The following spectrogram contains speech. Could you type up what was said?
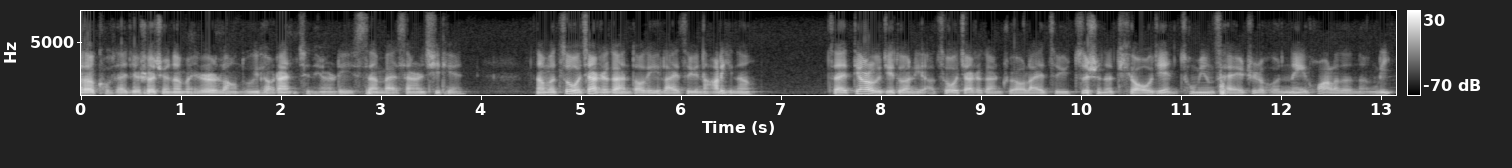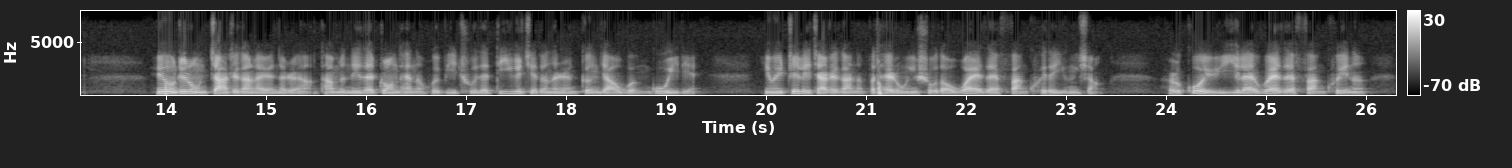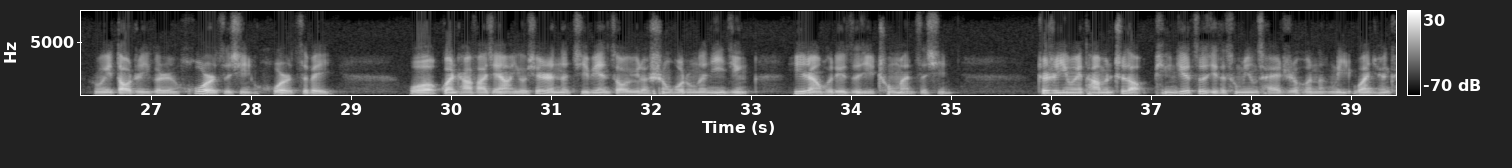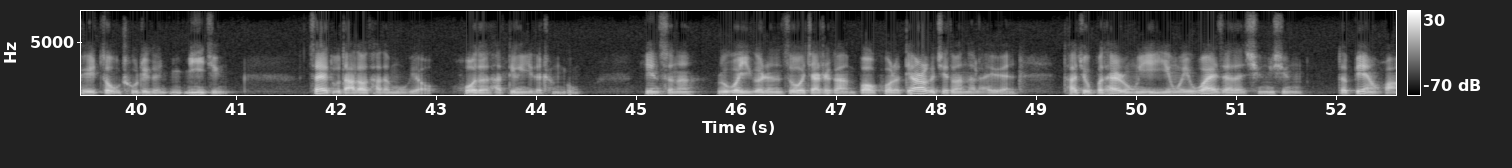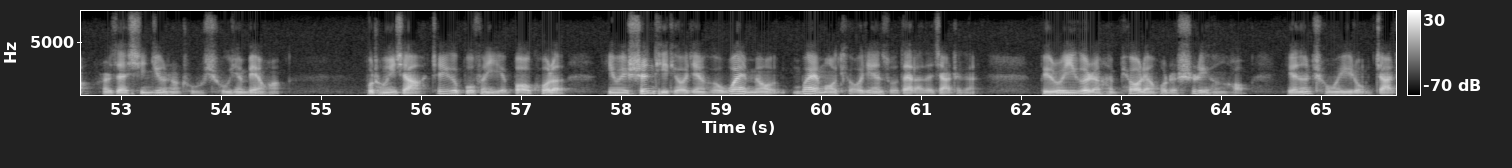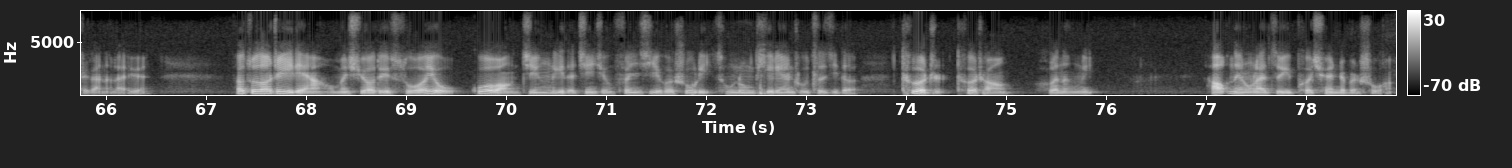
来到口才界社群的每日朗读与挑战，今天是第三百三十七天。那么，自我价值感到底来自于哪里呢？在第二个阶段里啊，自我价值感主要来自于自身的条件、聪明才智和内化了的能力。拥有这种价值感来源的人啊，他们的内在状态呢，会比处在第一个阶段的人更加稳固一点。因为这类价值感呢，不太容易受到外在反馈的影响，而过于依赖外在反馈呢，容易导致一个人忽而自信，忽而自卑。我观察发现啊，有些人呢，即便遭遇了生活中的逆境，依然会对自己充满自信。这是因为他们知道，凭借自己的聪明才智和能力，完全可以走出这个逆境，再度达到他的目标，获得他定义的成功。因此呢，如果一个人的自我价值感包括了第二个阶段的来源，他就不太容易因为外在的情形的变化而在心境上出出现变化。补充一下，这个部分也包括了。因为身体条件和外貌外貌条件所带来的价值感，比如一个人很漂亮或者视力很好，也能成为一种价值感的来源。要做到这一点啊，我们需要对所有过往经历的进行分析和梳理，从中提炼出自己的特质、特长和能力。好，内容来自于《破圈》这本书哈。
